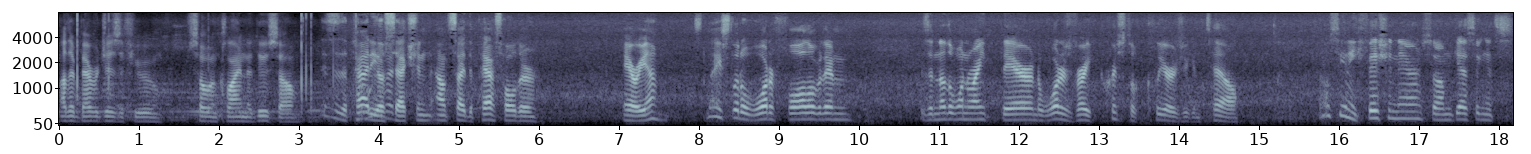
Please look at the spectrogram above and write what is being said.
other beverages if you so inclined to do so. This is the patio section outside the pass holder area. It's a nice little waterfall over there. There's another one right there. And the water is very crystal clear as you can tell. I don't see any fish in there, so I'm guessing it's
